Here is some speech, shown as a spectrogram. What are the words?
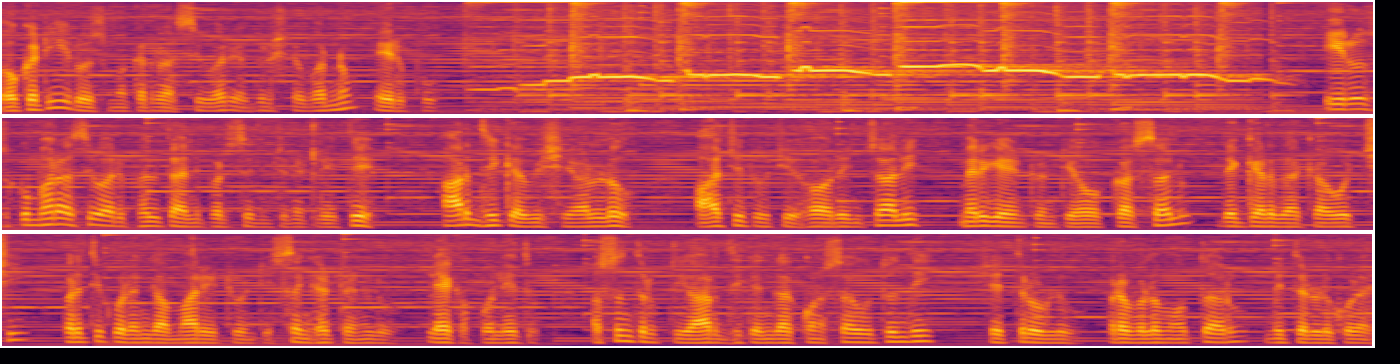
ఒకటి. ఈరోజు మకర రాశి వారి అదృష్ట వర్ణం ఎరుపు. ఈరోజు కుంభరాశి వారి ఫలితాన్ని పరిశీలించినట్లయితే ఆర్థిక విషయాల్లో ఆచితూచి వ్యవహరించాలి. మెరుగైనటువంటి అవకాశాలు దగ్గర దాకా వచ్చి ప్రతికూలంగా మారేటువంటి సంఘటనలు లేకపోలేదు. అసంతృప్తి ఆర్థికంగా కొనసాగుతుంది. శత్రువులు ప్రబలమవుతారు. మిత్రులు కూడా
